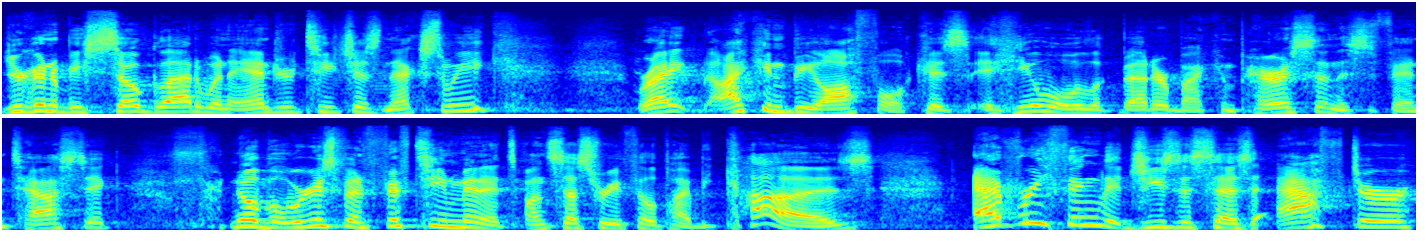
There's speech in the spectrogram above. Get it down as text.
You're going to be so glad when Andrew teaches next week, right? I can be awful because he will look better by comparison. This is fantastic. No, but we're going to spend 15 minutes on Caesarea Philippi because everything that Jesus says after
